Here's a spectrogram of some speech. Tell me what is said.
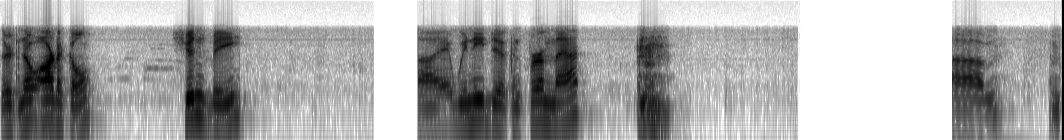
There's no article. Shouldn't be. Uh, we need to confirm that. um, I'm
